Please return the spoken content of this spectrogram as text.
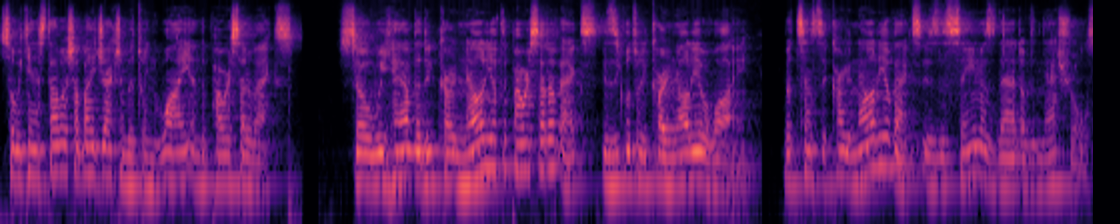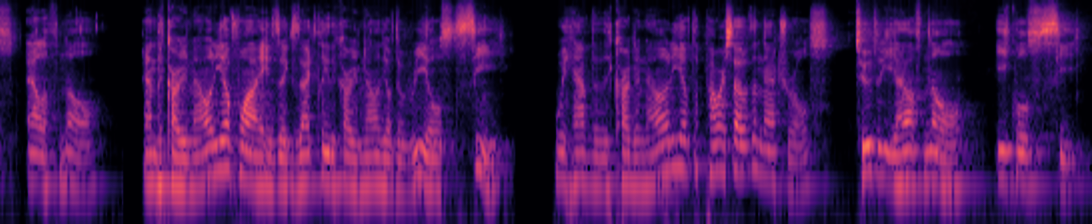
so we can establish a bijection between y and the power set of x. So we have that the cardinality of the power set of x is equal to the cardinality of y. But since the cardinality of x is the same as that of the naturals, Aleph null, and the cardinality of y is exactly the cardinality of the reals, c, we have that the cardinality of the power set of the naturals, 2 to the Aleph null, equals c.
